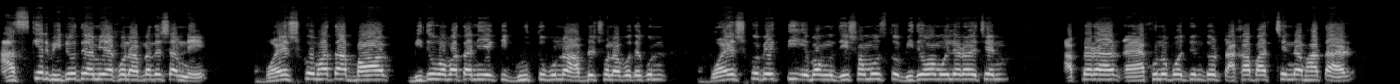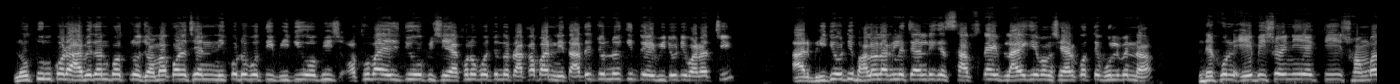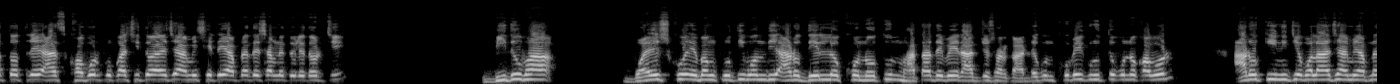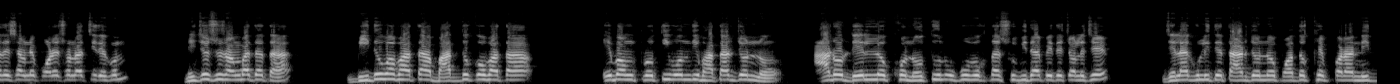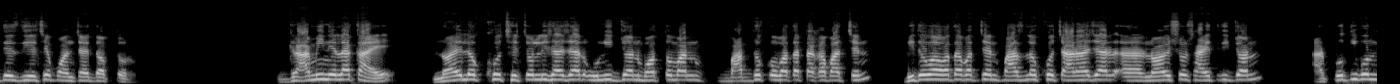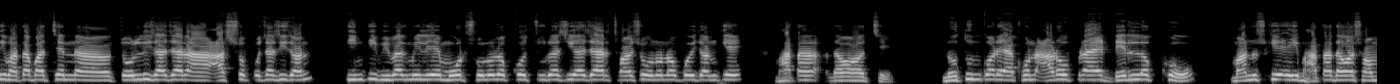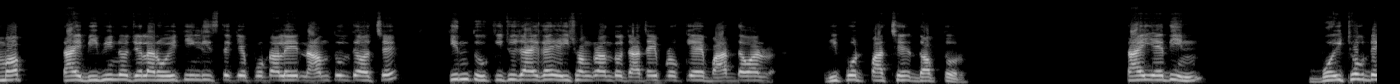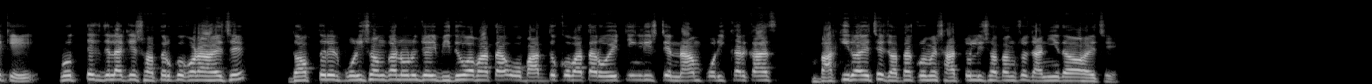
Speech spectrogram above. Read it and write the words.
আজকের ভিডিওতে আমি এখন আপনাদের সামনে বয়স্ক ভাতা বা বিধবা ভাতা নিয়ে একটি গুরুত্বপূর্ণ আপডেট শোনাবো। দেখুন, বয়স্ক ব্যক্তি এবং যে সমস্ত বিধবা মহিলা রয়েছেন, আপনারা এখনও পর্যন্ত টাকা পাচ্ছেন না ভাতার, নতুন করে আবেদনপত্র জমা করেছেন, নিকটবর্তী বিডিও অফিস অথবা এসডিও অফিসে এখনও পর্যন্ত টাকা পাননি, তাদের জন্যই কিন্তু এই ভিডিওটি বানাচ্ছি। আর ভিডিওটি ভালো লাগলে চ্যানেলটিকে সাবস্ক্রাইব লাইক এবং শেয়ার করতে ভুলবেন না। দেখুন, এ বিষয় নিয়ে একটি সংবাদপত্রে আজ খবর প্রকাশিত হয়েছে। আমি সেটাই আপনাদের সামনে তুলে ধরছি। বিধবা, বয়স্ক এবং প্রতিবন্ধী আরও দেড় লক্ষ নতুন ভাতা দেবে রাজ্য সরকার। দেখুন, খুবই গুরুত্বপূর্ণ খবর। আরও কি নিচে বলা আছে আমি আপনাদের সামনে পড়ে শোনাচ্ছি। দেখুন, নিজস্ব সংবাদদাতা, বিধবা ভাতা, বার্ধক্য ভাতা এবং প্রতিবন্ধী ভাতার জন্য আরও দেড় লক্ষ নতুন উপভোক্তা সুবিধা পেতে চলেছে। জেলাগুলিতে তার জন্য পদক্ষেপ করার নির্দেশ দিয়েছে পঞ্চায়েত দপ্তর। গ্রামীণ এলাকায় নয় লক্ষ ছেচল্লিশ হাজার উনিশ জন বর্তমান বার্ধক্য ভাতার টাকা পাচ্ছেন, বিধবা ভাতা পাচ্ছেন পাঁচ লক্ষ চার হাজার নয়শো সাঁত্রিশ জন আর প্রতিবন্ধী ভাতা পাচ্ছেন চল্লিশ হাজার আটশো পঁচাশি জন। তিনটি বিভাগ মিলিয়ে মোট ষোলো লক্ষ চুরাশি হাজার ছয়শো উননব্বই জনকে ভাতা দেওয়া হচ্ছে। নতুন করে এখন আরও প্রায় দেড় লক্ষ মানুষকে এই ভাতা দেওয়া সম্ভব। তাই বিভিন্ন জেলার ওয়েটিং লিস্ট থেকে পোর্টালে নাম তুলতে হচ্ছে। কিন্তু কিছু জায়গায় এই সংক্রান্ত যাচাই প্রক্রিয়ায় বাদ দেওয়ার রিপোর্ট পাচ্ছে দপ্তর। তাই এদিন বৈঠক ডেকে প্রত্যেক জেলাকে সতর্ক করা হয়েছে। দপ্তরের পরিসংখ্যান অনুযায়ী বিধবা ভাতা ও বার্ধক্য ভাতার ওয়েটিং লিস্টের নাম পরীক্ষার কাজ বাকি রয়েছে। যথাক্রমে সাতচল্লিশ শতাংশ জানিয়ে দেওয়া হয়েছে।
